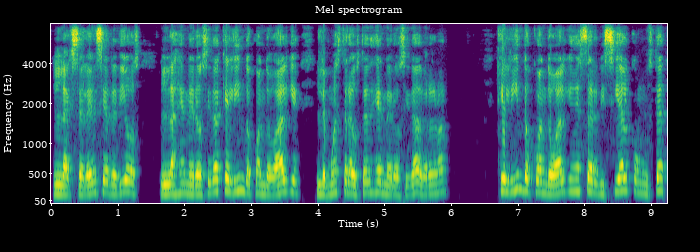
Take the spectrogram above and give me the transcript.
la excelencia de Dios, la generosidad. Qué lindo cuando alguien le muestra a usted generosidad, ¿verdad, hermano? Qué lindo cuando alguien es servicial con usted,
